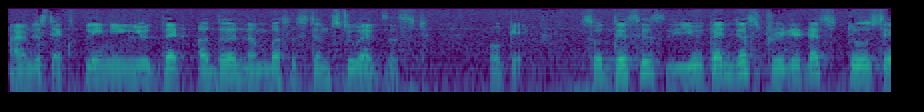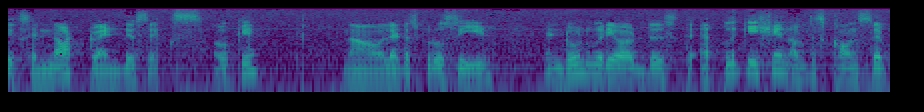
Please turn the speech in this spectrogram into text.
I'm just explaining you that other number systems do exist. Okay. So this is you can just treat it as 26 and not 26 okay. Now let us proceed and don't worry about this. The application of this concept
